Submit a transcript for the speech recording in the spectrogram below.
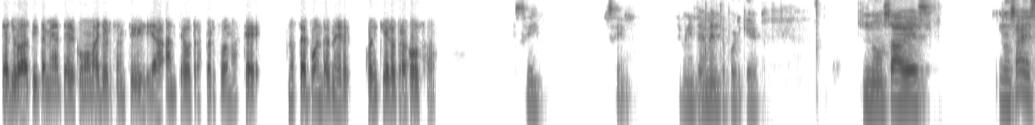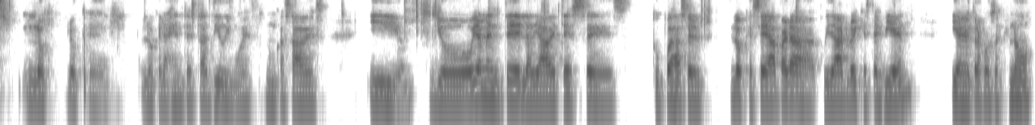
te ayuda a ti también a tener como mayor sensibilidad ante otras personas que, no sé, pueden tener cualquier otra cosa? Sí, sí, definitivamente, porque no sabes, no sabes lo, lo, que, lo que la gente está dealing with, nunca sabes. Y yo, obviamente, la diabetes es, tú puedes hacer lo que sea para cuidarlo y que estés bien, y hay otras cosas que no.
